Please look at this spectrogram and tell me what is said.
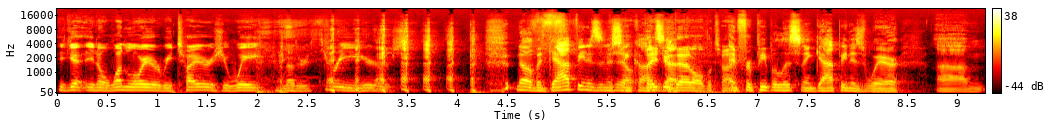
you get you know one lawyer retires, you wait another three years. No, but gapping is an interesting Yeah, they do that all the time. And for people listening, gapping is where um,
